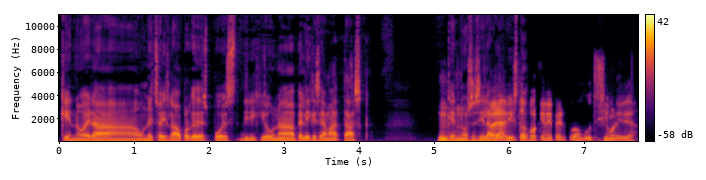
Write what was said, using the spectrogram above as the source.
que no era un hecho aislado porque después dirigió una peli que se llama Task, que no sé si la No la he habéis visto visto. porque me perturba muchísimo la idea.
